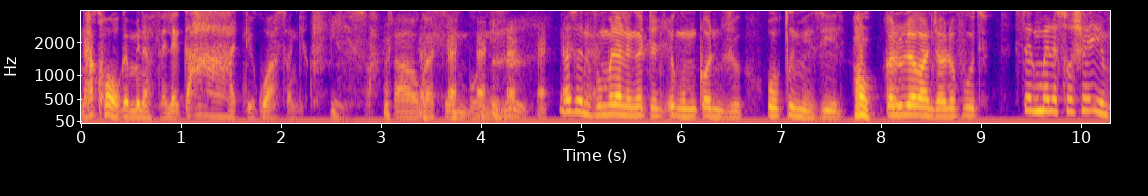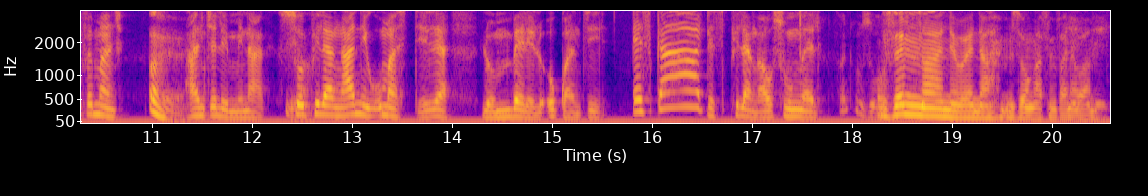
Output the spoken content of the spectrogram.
Nakho ke mina vele kade kwasa ngikufisa. Hawu kahle mboni. Nase nivumelane ngento nje engumqondo nje ocimezile. Hawu. Kalule kanjalo futhi. Sekumele soshe imfe manje. Eh. Antshele mina ke sophila ngani uma sidelela lo mbele lo ogwansile. Esikade siphila ngawo suncela. Kanti uzo Usemncane wena mzongafi mfana wami.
